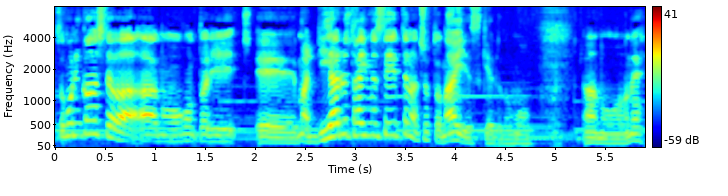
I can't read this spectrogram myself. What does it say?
そこに関してはあの本当に、えー、まあ、リアルタイム性っていうのはちょっとないですけれどもあのね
